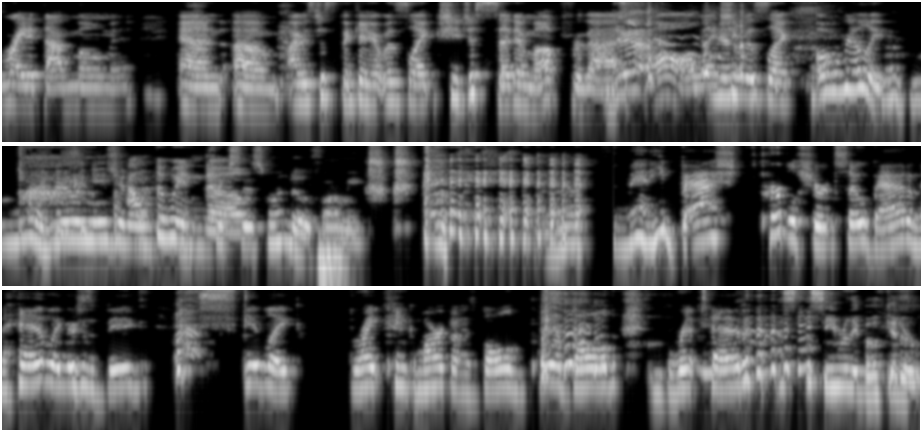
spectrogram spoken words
right at that moment. And um I was just thinking it was like she just set him up for that Yeah. fall. Like she was like, Oh really? I really need you to Out the window. fix this window for me. Uh, Man, he bashed purple shirt so bad on the head. Like there's this big skid, like bright pink mark on his bald, poor bald, ripped head. this the scene where they both get a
